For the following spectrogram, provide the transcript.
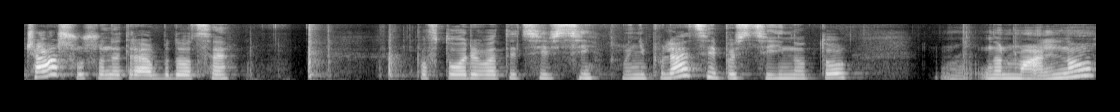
чашу, що не треба буде це повторювати ці всі маніпуляції постійно, то нормально,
